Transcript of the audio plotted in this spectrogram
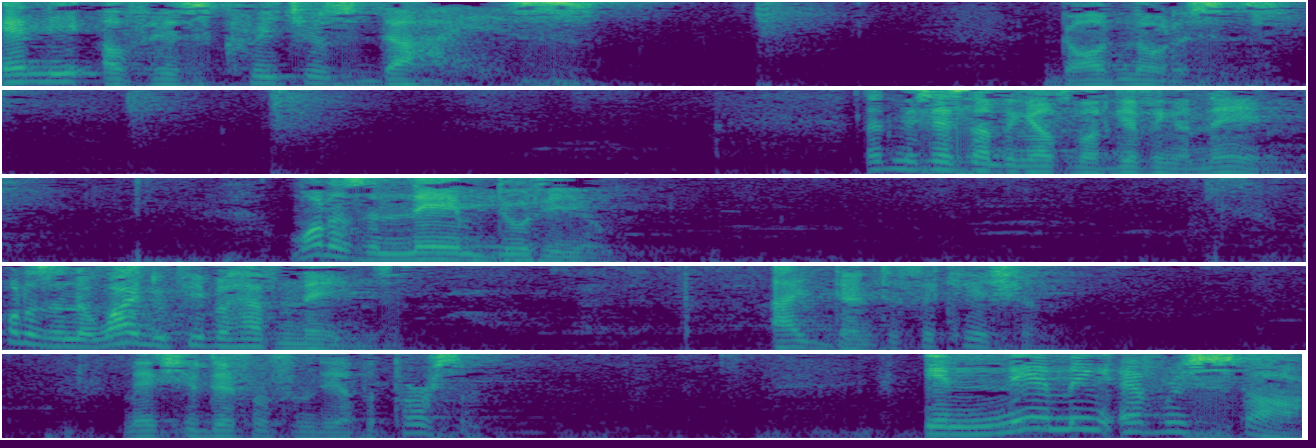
any of his creatures dies, God notices. Let me say something else about giving a name. What does a name do to you? A name? Why do people have names? Identification. makes you different from the other person. In naming every star,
